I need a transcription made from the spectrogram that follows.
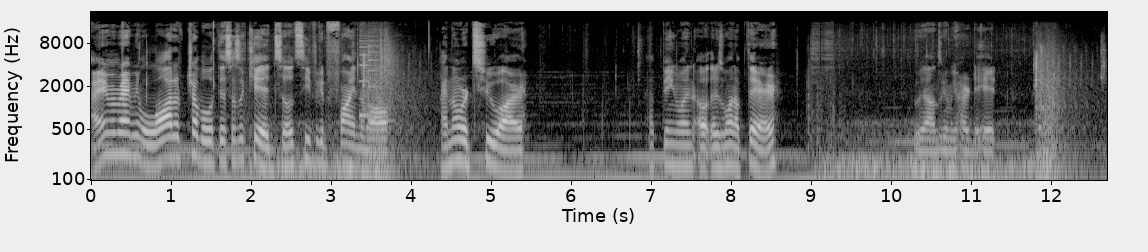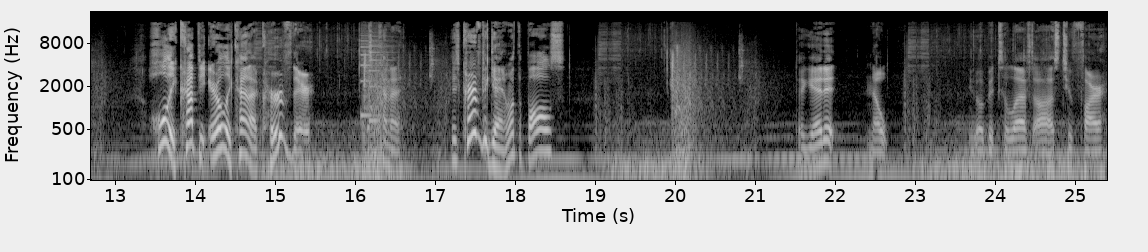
I remember having a lot of trouble with this as a kid. So let's see if we can find them all. I know where two are. That being one... Oh, there's one up there. Ooh, that one's gonna be hard to hit. Holy crap, the arrow like kind of curved there. Kind of... It's curved again. What the balls? Did I get it? Nope. You go a bit to left. Oh, that's too far.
